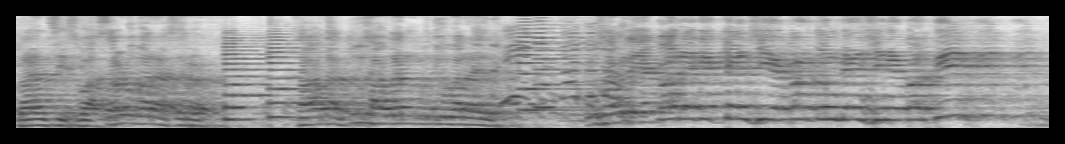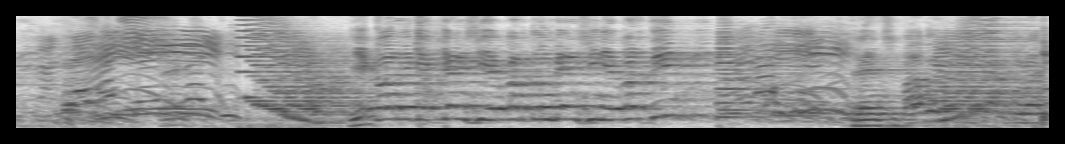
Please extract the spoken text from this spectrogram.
फ्रान्सिस वा सरळ उभा राहा सरळ सावधान तू सावधानमध्ये उभा राहील तू सांग रे एकावर एक एक्क्याऐंशी एकावर दोन ब्याऐंशी एकावर तीन एकावर एक एक्क्याऐंशी एकावर दोन ब्याऐंशी एकावर तीन त्र्याऐंशी पहा बरं हुशार पोरं आहे.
